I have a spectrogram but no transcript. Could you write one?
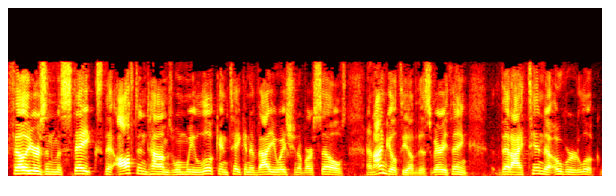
failures and mistakes that oftentimes when we look and take an evaluation of ourselves, and I'm guilty of this very thing, that I tend to overlook,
